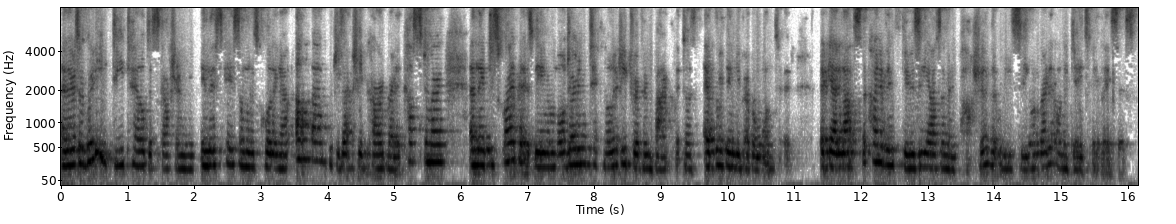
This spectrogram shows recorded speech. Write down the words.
And there's a really detailed discussion. In this case, someone is calling out Up Bank, which is actually a current Reddit customer, and they've described it as being a modern, technology-driven bank that does everything you've ever wanted. Again, that's the kind of enthusiasm and passion that we see on Reddit on a day-to-day -day basis.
